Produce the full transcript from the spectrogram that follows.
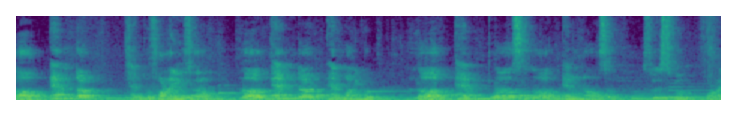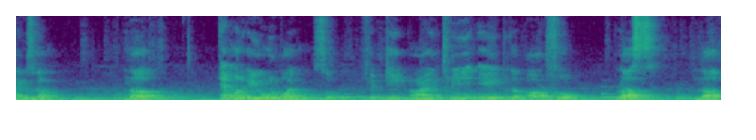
log m dot n को फर्मुला युज गरौँ log m dot n भनेको log m plus log m आउँछ सो यसको फर्मुला युज गरौँ log m भनेको यो होल भयो so 50.38 to the power 4 plus log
